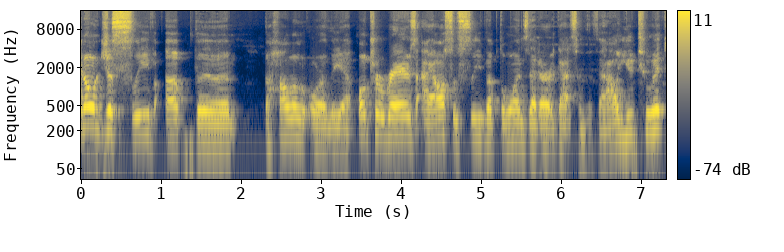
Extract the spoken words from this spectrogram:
don't just sleeve up the the holo or the uh, ultra rares. I also sleeve up the ones that are got some value to it,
